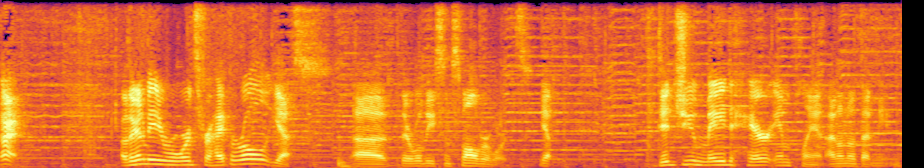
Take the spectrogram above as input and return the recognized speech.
Alright. Are there going to be rewards for Hyper Roll? Yes. Uh, there will be some small rewards. Yep. Did you made hair implant? I don't know what that means.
